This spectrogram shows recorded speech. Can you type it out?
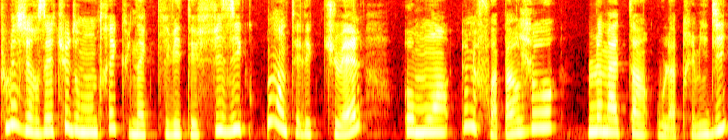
Plusieurs études ont montré qu'une activité physique ou intellectuelle, au moins une fois par jour, le matin ou l'après-midi,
